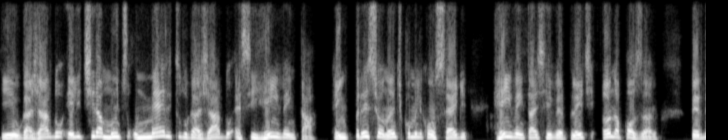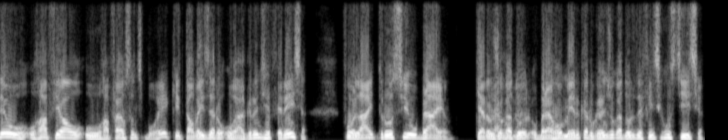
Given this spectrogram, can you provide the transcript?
E o Gajardo, ele tira muitos, o mérito do Gajardo é se reinventar. É impressionante como ele consegue reinventar esse River Plate ano após ano. Perdeu o, Rafael, o Rafael Santos Borré, que talvez era a grande referência, foi lá e trouxe o Brian, que era o jogador, Romero. o Brian Romero, que era o grande jogador do Defensa e Justiça.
